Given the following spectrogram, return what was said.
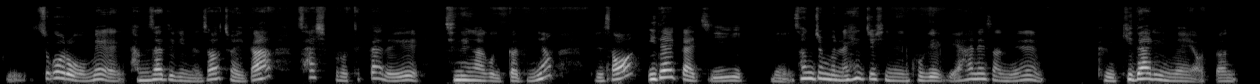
그 수고로움에 감사드리면서 저희가 40% 특가를 진행하고 있거든요. 그래서 이달까지 네, 선주문을 해주시는 고객에 한해서는 그 기다림의 어떤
